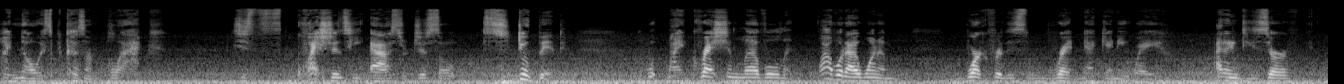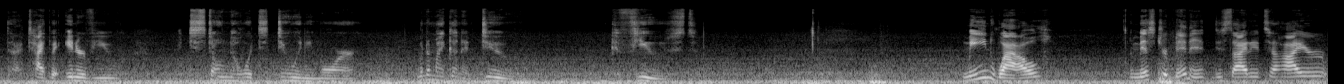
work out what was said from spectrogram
I know it's because I'm black. Just questions he asks are just so stupid. With my aggression level, and why would I want to work for this redneck anyway? I didn't deserve that type of interview. I just don't know what to do anymore. What am I going to do? confused. Meanwhile, Mr. Bennett decided to hire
